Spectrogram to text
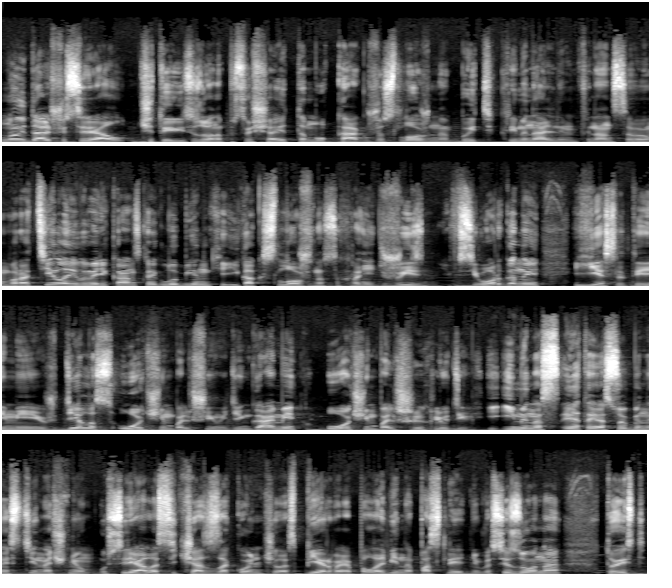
Ну и дальше сериал 4 сезона посвящает тому, как же сложно быть быть криминальным финансовым воротилой в американской глубинке и как сложно сохранить жизнь и все органы, если ты имеешь дело с очень большими деньгами очень больших людей. И именно с этой особенности начнем. У сериала сейчас закончилась первая половина последнего сезона, то есть,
